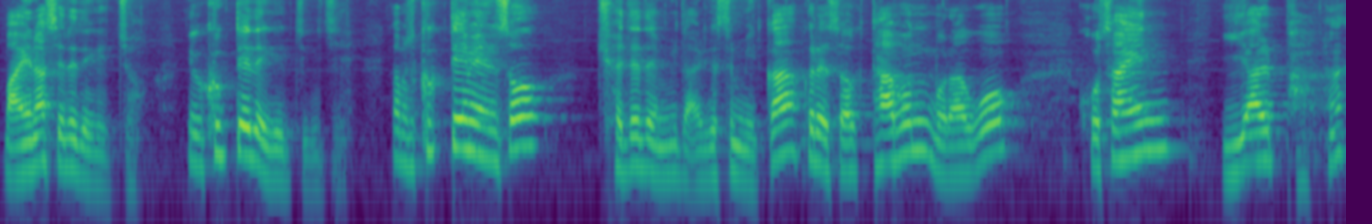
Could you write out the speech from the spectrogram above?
마이너스 이래 되겠죠. 이거 극대 되겠지 그지? 그러면서 극대면서 최대됩니다. 알겠습니까? 그래서 답은 뭐라고? 코사인 2알파, 어?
